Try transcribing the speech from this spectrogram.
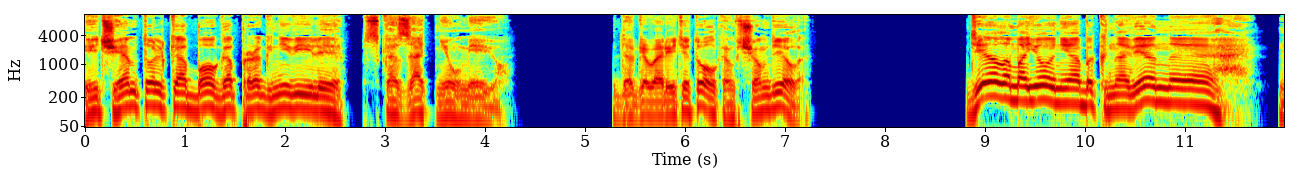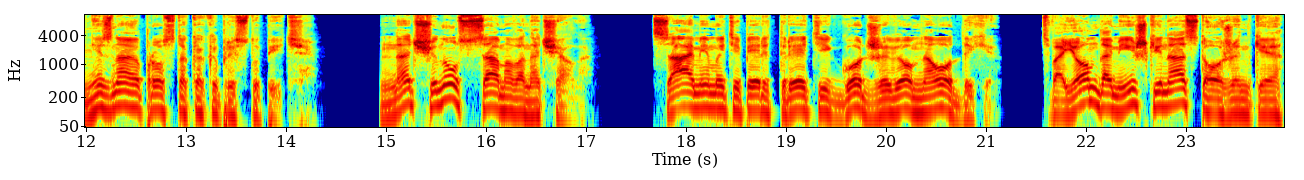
И чем только Бога прогневили, сказать не умею. Да говорите толком, в чем дело? Дело мое необыкновенное, не знаю просто, как и приступить. Начну с самого начала. Сами мы теперь третий год живем на отдыхе. В своем домишке на Остоженке.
